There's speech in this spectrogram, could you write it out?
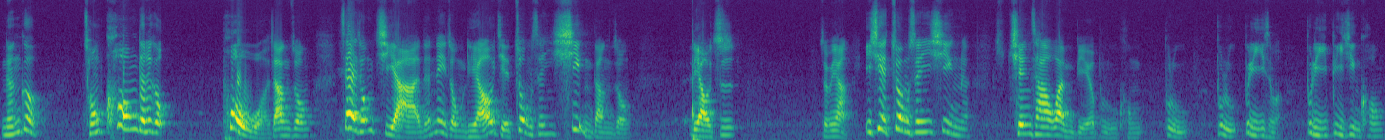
能够从空的那个破我当中，再从假的那种了解众生性当中，了之，怎么样？一切众生性呢，千差万别而不如空，不如不如不离什么？不离毕竟空。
